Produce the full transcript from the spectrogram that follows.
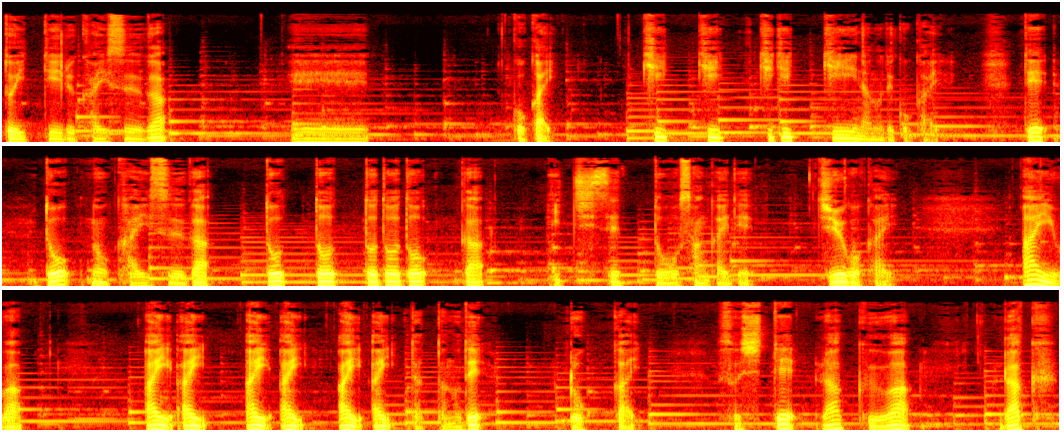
と言っている回数が、えー、5回「き」「き」「き」「き」「き」なので5回。で「ど」の回数が「ど」「ど」「ど」「ど」「ど」が1セットを3回で15回。愛は、愛愛愛愛愛愛だったので6回。そして、楽は、楽、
